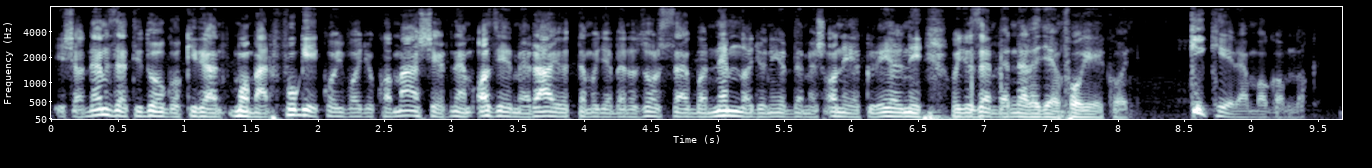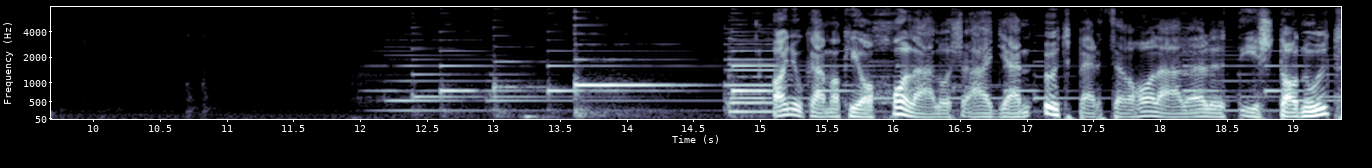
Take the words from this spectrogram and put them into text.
és a nemzeti dolgok iránt ma már fogékony vagyok, ha másért nem, azért, mert rájöttem, hogy ebben az országban nem nagyon érdemes anélkül élni, hogy az ember ne legyen fogékony. Kikérem magamnak. Anyukám, aki a halálos ágyán 5 perccel halála előtt is tanult,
